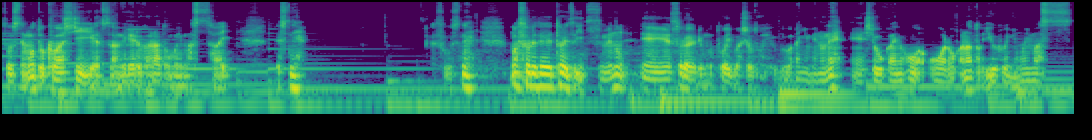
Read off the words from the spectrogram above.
そうですね、もっと詳しいやつは見れるかなと思います。はい。ですね。そうですね。まあ、それで、とりあえず5つ目の、えー、空よりも遠い場所というアニメのね、え、紹介の方は終わろうかなというふうに思います。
